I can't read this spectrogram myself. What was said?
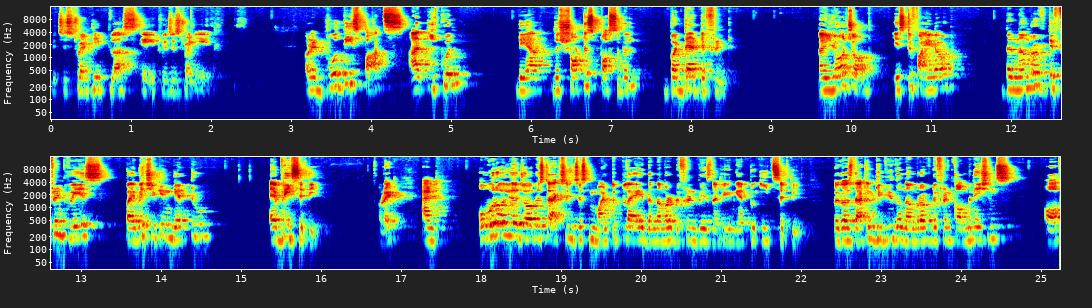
which is 20 plus 8, which is 28. Alright, both these paths are equal. They are the shortest possible but they're different. Now, your job is to find out the number of different ways by which you can get to every city, right? And overall, your job is to actually just multiply the number of different ways that you can get to each city because that will give you the number of different combinations of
